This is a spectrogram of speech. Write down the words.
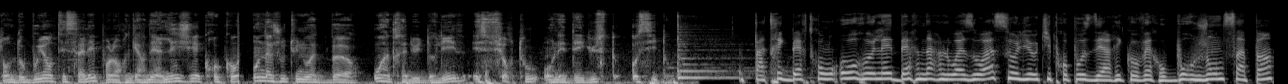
dans de l'eau bouillante et salée pour leur garder un léger croquant. On ajoute une noix de beurre ou un trait d'huile d'olive et surtout on les déguste aussitôt. Patrick Bertrand au relais Bernard Loiseau à Saulieu qui propose des haricots verts au bourgeon de sapin,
